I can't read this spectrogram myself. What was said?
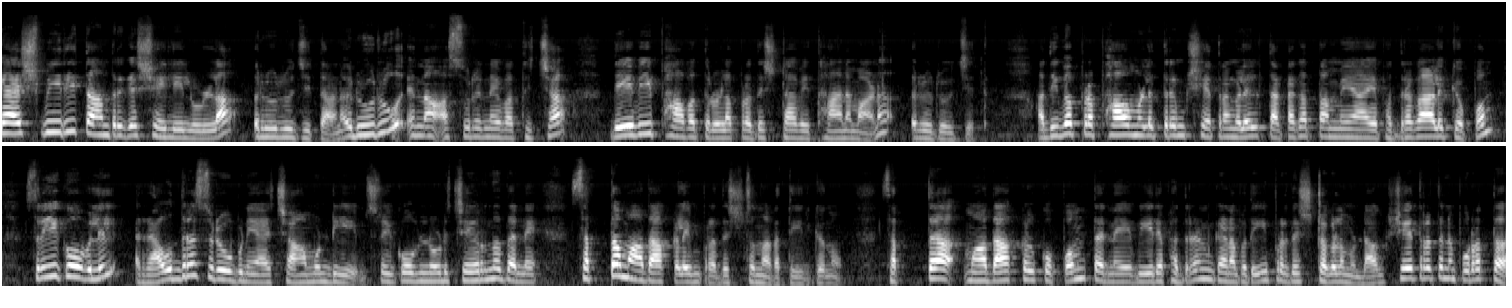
കാശ്മീരി താന്ത്രിക ശൈലിയിലുള്ള രുരുജിത്താണ്. രുരു എന്ന അസുരനെ വധിച്ച ദേവീഭാവത്തിലുള്ള പ്രതിഷ്ഠാ വിധാനമാണ് രുരുജിത്ത്. അതീവ പ്രഭാവമുള്ള ഇത്തരം ക്ഷേത്രങ്ങളിൽ തട്ടകത്തമ്മയായ ഭദ്രകാളിക്കൊപ്പം ശ്രീകോവിലിൽ രൗദ്രസ്വരൂപിണിയായ ചാമുണ്ടിയെയും ശ്രീകോവിലിനോട് ചേർന്ന് തന്നെ സപ്തമാതാക്കളെയും പ്രതിഷ്ഠ നടത്തിയിരിക്കുന്നു. സപ്തമാതാക്കൾക്കൊപ്പം തന്നെ വീരഭദ്രൻ ഗണപതി പ്രതിഷ്ഠകളും ഉണ്ടാകും. ക്ഷേത്രത്തിന് പുറത്ത്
